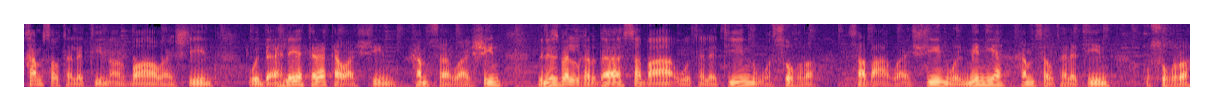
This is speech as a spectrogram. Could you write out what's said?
35 24 والدقهلية 23 25 بالنسبة للغردقة 37 والصغرى 27 والمنيا 35 والصغرى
